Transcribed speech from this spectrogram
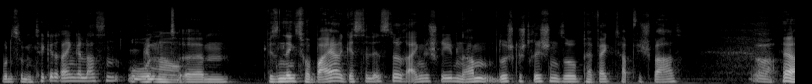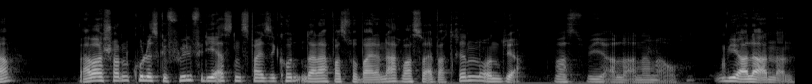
wurdest du mit dem Ticket reingelassen und Genau. ähm, wir sind links vorbei, Gästeliste reingeschrieben, haben durchgestrichen, so perfekt, hab viel Spaß. Ja. Ja, war aber schon ein cooles Gefühl für die ersten zwei Sekunden, danach war es vorbei, danach warst du einfach drin und ja, Was wie alle anderen auch. wie alle anderen.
